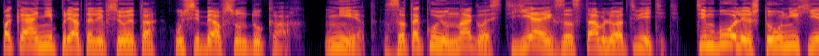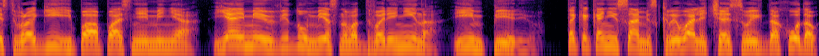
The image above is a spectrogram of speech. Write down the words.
пока они прятали все это у себя в сундуках. Нет, за такую наглость я их заставлю ответить. Тем более, что у них есть враги и поопаснее меня. Я имею в виду местного дворянина и империю, так как они сами скрывали часть своих доходов,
